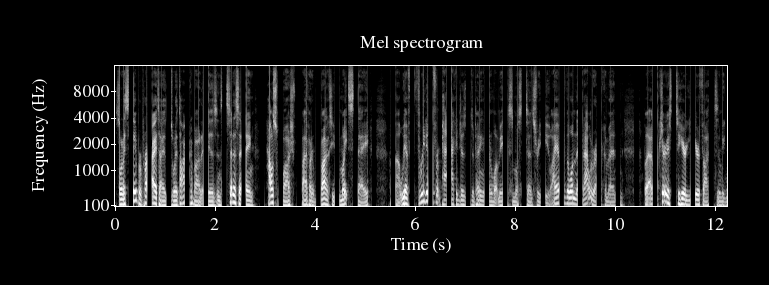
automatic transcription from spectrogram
So when I say proprietize, what I talk about is instead of saying house wash 500 bucks, you might say uh, we have three different packages depending on what makes the most sense for you. I have the one that I would recommend, but I'm curious to hear your thoughts and we can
